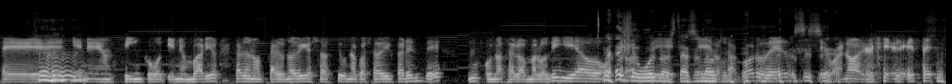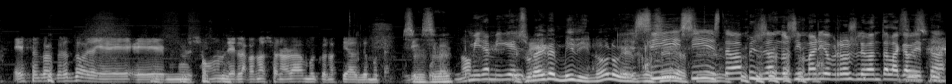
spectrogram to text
eh, tienen 5, tienen varios, cada uno, cada uno de ellos hace una cosa diferente, uno hace la melodía, o Ay, qué bueno hace, está eh, los acordes, Sí, sí. y bueno, este, este en concreto eh, eh, son de la banda sonora muy conocida de muchas películas, sí. ¿no? Mira, Miguel. Es un aire MIDI, ¿no? Lo que Eh, Sí, sí, estaba pensando si Mario Bros levanta la cabeza.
